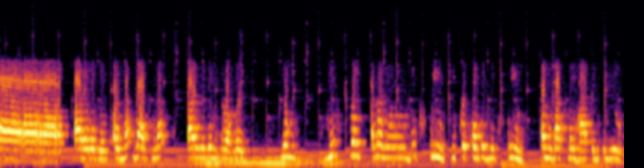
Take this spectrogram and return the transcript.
uh, parallelism, or not, not, not parallelism is the wrong word. Yung different, ano, yung the extremes, he presented the extremes on what may happen to you.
